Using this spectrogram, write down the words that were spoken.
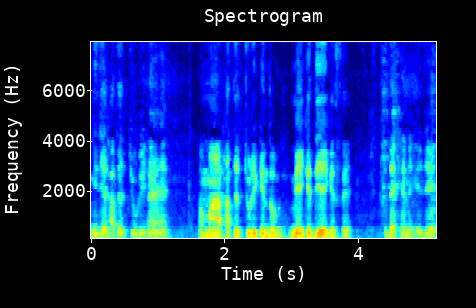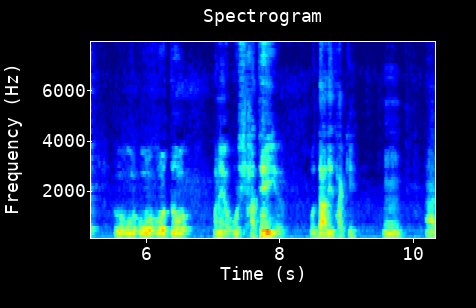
নিজের হাতের চুড়ি হ্যাঁ? মার হাতের চুড়ি কিন্তু মেয়েকে দিয়ে গেছে। দেখেন এই যে ও ও- ও তো মানে ওর সাথেই ওর দাদি থাকে হুম? আর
